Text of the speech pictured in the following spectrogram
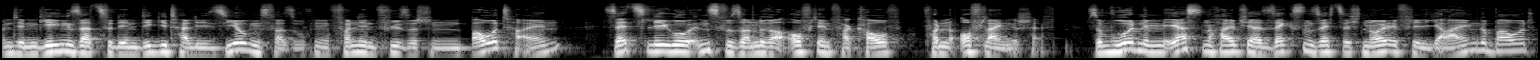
Und im Gegensatz zu den Digitalisierungsversuchen von den physischen Bauteilen setzt Lego insbesondere auf den Verkauf von Offline-Geschäften. So wurden im ersten Halbjahr 66 neue Filialen gebaut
